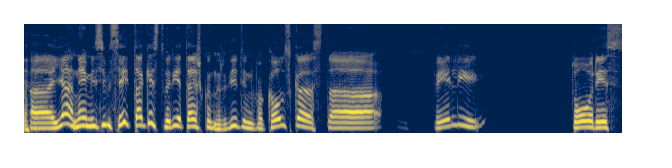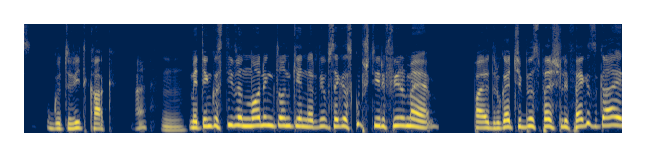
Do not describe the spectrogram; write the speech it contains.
Uh, ja, ne, mislim, vse take stvari je težko narediti in Vakovska sta uspeli to res ugotoviti, kak. ne. Mm. Medtem ko Steven Norrington, ki je naredil vsega skupaj štiri filme, pa je drugače bil special effects guy,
